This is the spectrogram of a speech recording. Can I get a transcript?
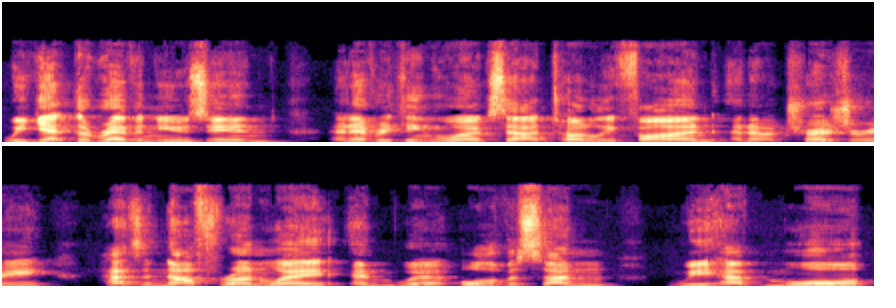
we get the revenues in and everything works out totally fine and our treasury has enough runway and we're all of a sudden we have more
